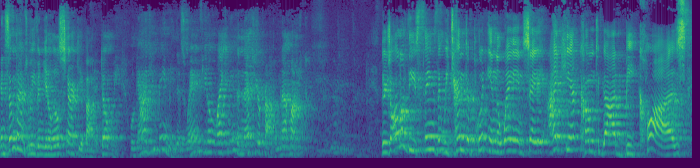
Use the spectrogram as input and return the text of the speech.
And sometimes we even get a little snarky about it, don't we? Well, God, you made me this way. If you don't like me, then that's your problem, not mine. There's all of these things that we tend to put in the way and say, I can't come to God because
